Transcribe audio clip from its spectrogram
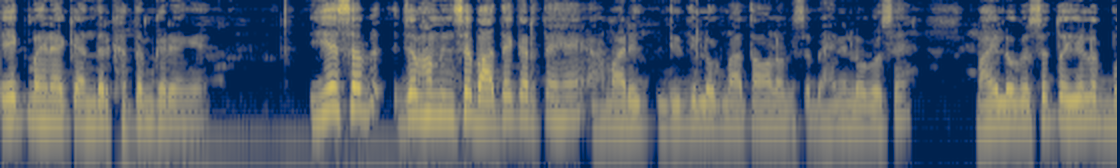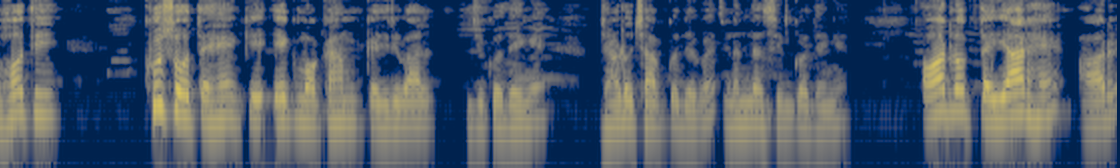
एक महीने के अंदर ख़त्म करेंगे। ये सब जब हम इनसे बातें करते हैं, हमारी दीदी लोग, माताओं लोगों से, बहनें लोगों से, भाई लोगों से तो ये लोग बहुत ही खुश होते हैं कि एक मौका हम केजरीवाल जी को देंगे, झाड़ू छाप को देंगे नंदन सिंह को देंगे। और लोग तैयार हैं और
